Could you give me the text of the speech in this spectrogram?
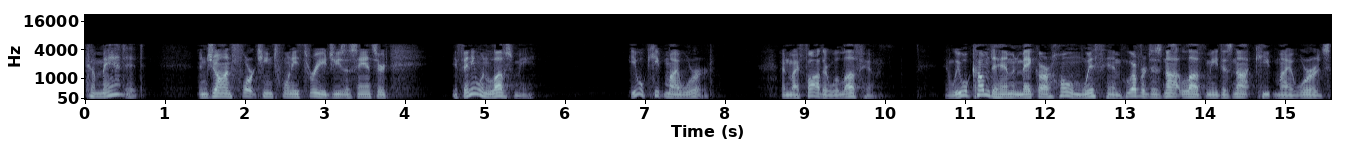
commanded. In John 14:23, Jesus answered, "If anyone loves me, he will keep my word, and my Father will love him, and we will come to him and make our home with him. Whoever does not love me does not keep my words."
